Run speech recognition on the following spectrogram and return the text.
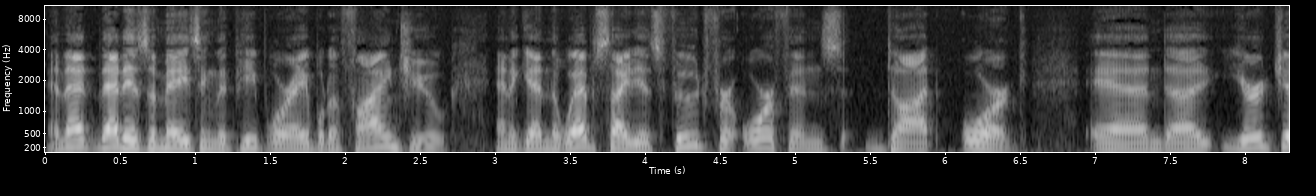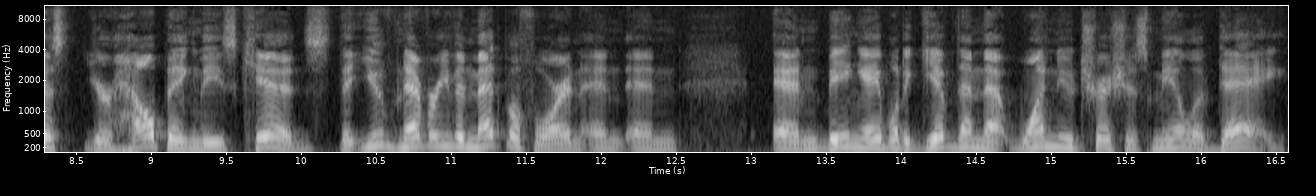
And that, that is amazing that people are able to find you. And again, the website is foodfororphans.org. And uh, you're just you're helping these kids that you've never even met before, and and and and being able to give them that one nutritious meal a day.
